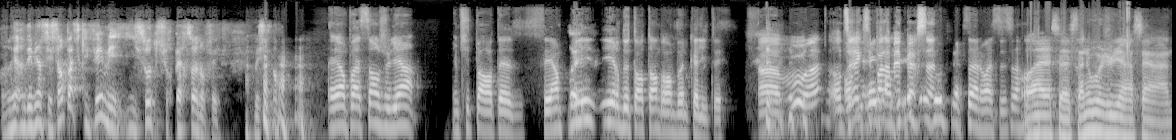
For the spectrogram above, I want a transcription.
regardez bien, c'est sympa ce qu'il fait, mais il saute sur personne en fait. Mais c'est sympa. Et en passant, Julien, une petite parenthèse. C'est un plaisir de t'entendre en bonne qualité. Ah, vous, hein? On dirait que c'est pas la On même personne. autres personnes, ouais, c'est ça. Ouais, c'est un nouveau Julien, c'est un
